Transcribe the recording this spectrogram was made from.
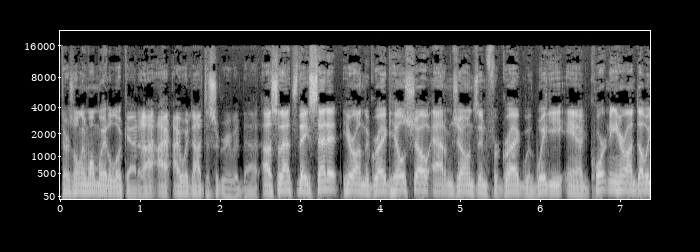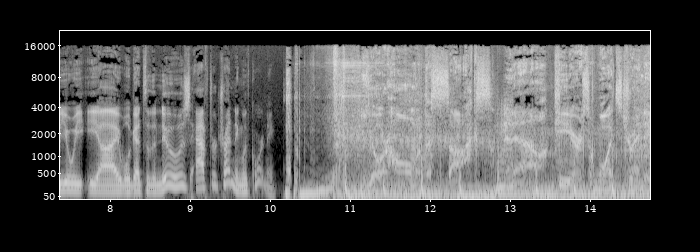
there's only one way to look at it. I, I, I would not disagree with that. Uh, so that's they said it here on the Greg Hill Show. Adam Jones in for Greg with Wiggy and Courtney here on WEEI. We'll get to the news after trending with Courtney. Your home of the Sox. Now, here's what's trending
